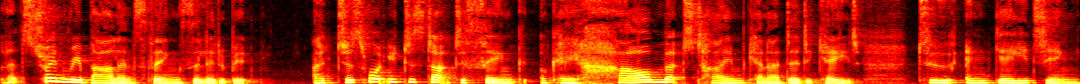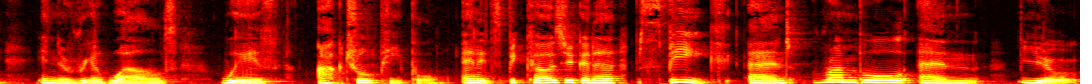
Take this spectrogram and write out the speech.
Let's try and rebalance things a little bit. I just want you to start to think okay, how much time can I dedicate to engaging in the real world with actual people. And it's because you're going to speak and rumble and, you know,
